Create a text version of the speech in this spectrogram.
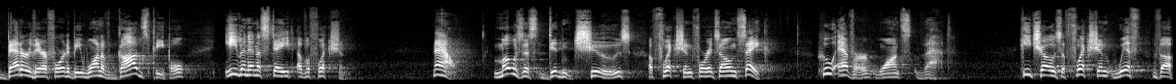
Better, therefore, to be one of God's people, even in a state of affliction. Now, Moses didn't choose affliction for its own sake. Whoever wants that? He chose affliction with the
